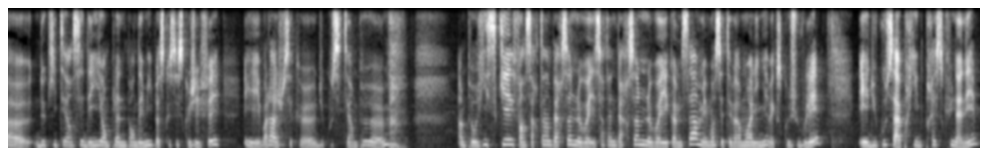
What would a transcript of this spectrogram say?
de quitter un CDI en pleine pandémie parce que c'est ce que j'ai fait. Et voilà, je sais que du coup c'était un peu euh, un peu risqué. Enfin, certaines personnes le voyaient, certaines personnes le voyaient comme ça, mais moi c'était vraiment aligné avec ce que je voulais. Et du coup, ça a pris presque une année.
